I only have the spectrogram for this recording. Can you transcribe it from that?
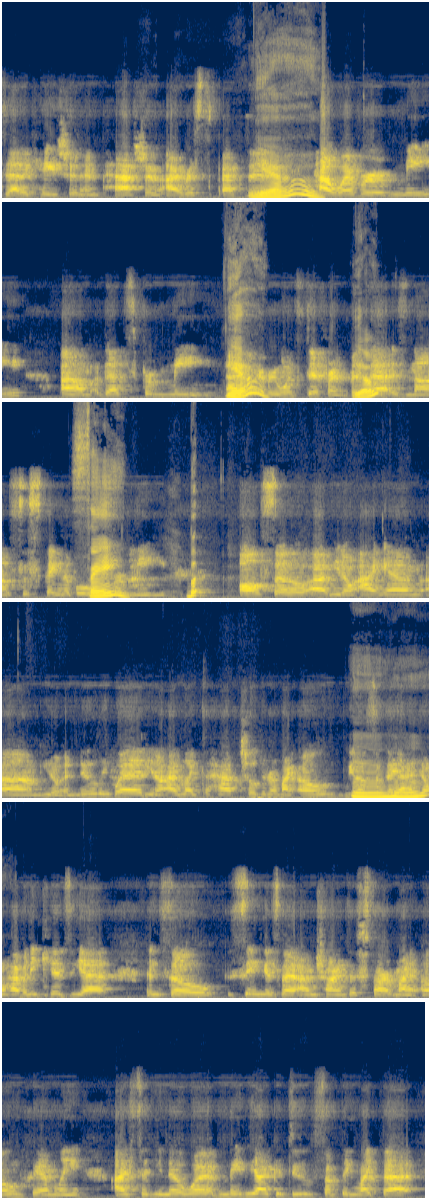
dedication and passion. I respect it. Yeah. However, me, um, that's for me. Yeah. everyone's different, but yep. that is not sustainable Same. for me. But also, um, you know, I am, um, you know, a newlywed. You know, I'd like to have children of my own. You know, mm-hmm. someday I don't have any kids yet, and so seeing as that I'm trying to start my own family, I said, you know what, maybe I could do something like that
